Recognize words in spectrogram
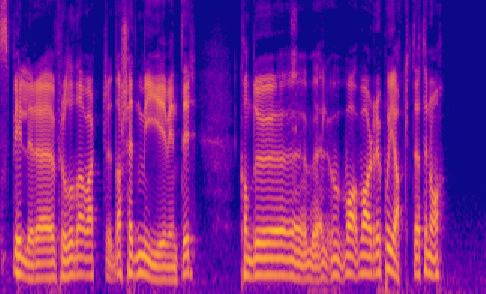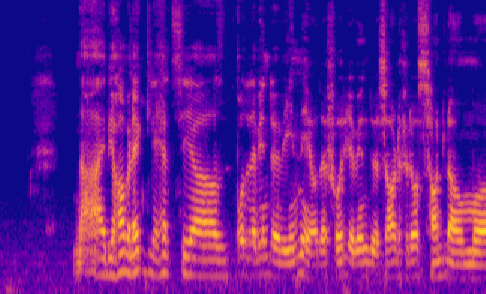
spillere, Frode. Det har, vært, det har, skjedd mye i vinter. Kan du Hva var dere på jakt etter nå? Nei, vi har vel egentlig helt siden både det vinduet vi er inne i og det forrige vinduet, så har det for oss handla om å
